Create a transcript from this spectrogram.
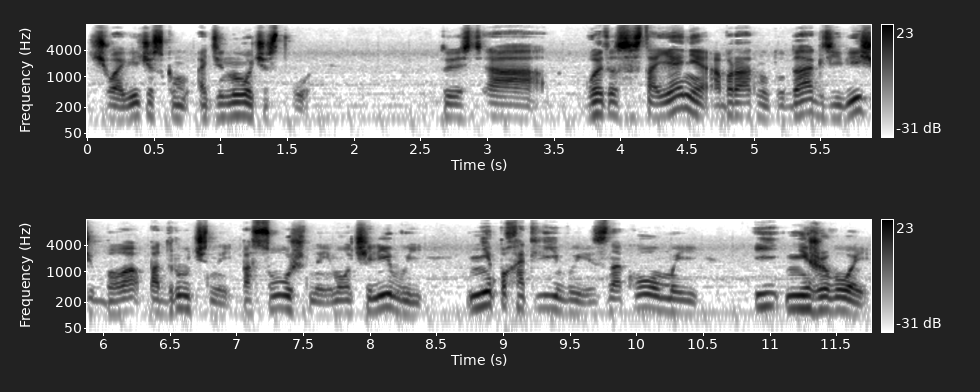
человеческому одиночеству. То есть а, в это состояние обратно туда, где вещь была подручной, послушной, молчаливой, непохотливой, знакомой и неживой.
